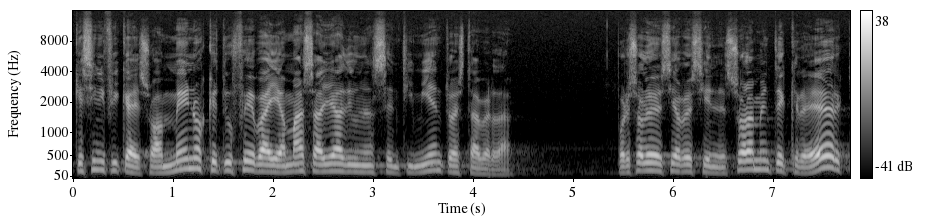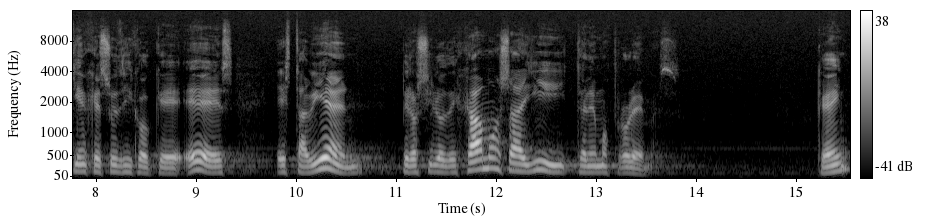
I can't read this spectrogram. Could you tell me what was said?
¿Qué significa eso? A menos que tu fe vaya más allá de un sentimiento a esta verdad. Por eso le decía recién, solamente creer quien Jesús dijo que es, está bien, pero si lo dejamos allí, tenemos problemas. ¿Ok?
